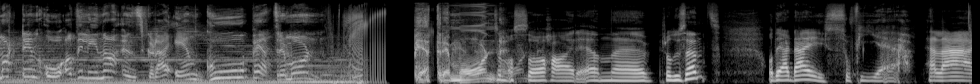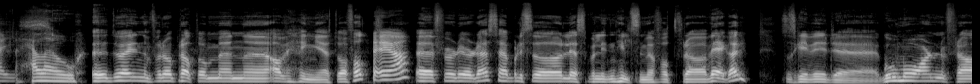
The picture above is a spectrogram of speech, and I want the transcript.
Martin og Adelina ønsker deg en god P3-morgen. P3 Morgen. Som også har en eh, produsent. Og det er deg, Sofie. Hello. Eh, Du er inne for å prate om en eh, avhengighet du har fått. Ja. Eh, Før du gjør det, så har jeg bare lyst til å lese opp en liten hilsen vi har fått fra Vegard, som skriver eh, God morgen fra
